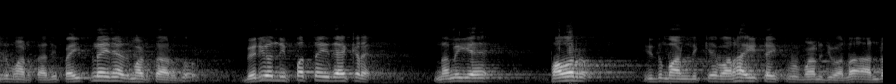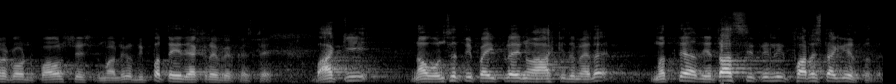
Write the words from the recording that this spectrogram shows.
ಇದು ಮಾಡ್ತಾ ಇದ್ದೀವಿ. ಪೈಪ್ಲೈನೇ ಅದು ಮಾಡ್ತಾ ಇರೋದು. ಬರೀ ಒಂದು ಇಪ್ಪತ್ತೈದು ಎಕರೆ ನಮಗೆ ಪವರ್ ಇದು ಮಾಡಲಿಕ್ಕೆ ವರಹಿ ಟೈಪ್ ಮಾಡಿದೀವಲ್ಲ ಅಂಡರ್ಗ್ರೌಂಡ್ ಪವರ್ ಸ್ಟೇಷನ್ ಮಾಡಲಿಕ್ಕೆ ಒಂದು ಇಪ್ಪತ್ತೈದು ಎಕರೆ ಬೇಕಷ್ಟೇ. ಬಾಕಿ ನಾವು ಒಂದ್ಸತಿ ಪೈಪ್ಲೈನು ಹಾಕಿದ ಮೇಲೆ ಮತ್ತೆ ಅದು ಯಥಾಸ್ಥಿತಿಯಲ್ಲಿ ಫಾರೆಸ್ಟ್ ಆಗಿ ಇರ್ತದೆ.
